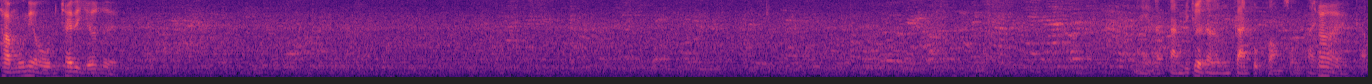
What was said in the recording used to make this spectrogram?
ธรรมพวกเนี้โอ้โหมันใช้ได้เยอะเลย นี่หลักการที่ ช่วยสนับสนุนการปกครองสงฆ์ไทยใช่ครับ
